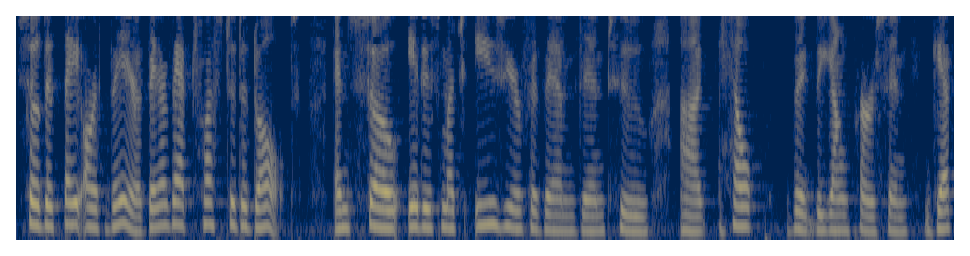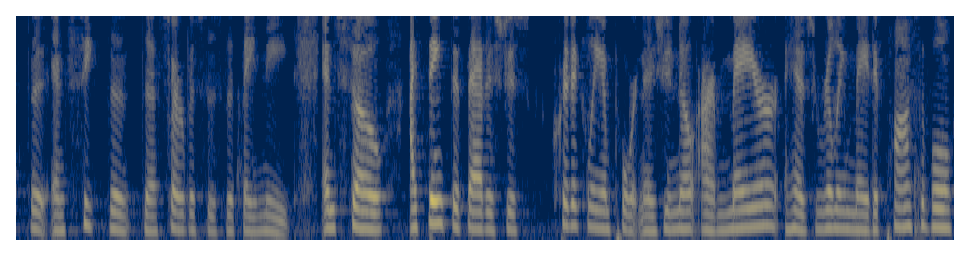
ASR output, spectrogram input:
so that they are there, they're that trusted adult. And so it is much easier for them then to uh, help the, the young person get the and seek the, the services that they need. And so I think that that is just critically important. As you know, our mayor has really made it possible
